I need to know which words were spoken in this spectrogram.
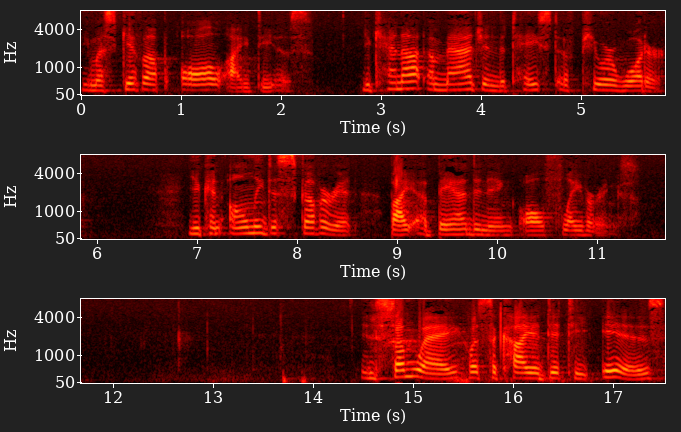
you must give up all ideas. You cannot imagine the taste of pure water. You can only discover it by abandoning all flavorings. In some way, what Sakkaya Ditthi is,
